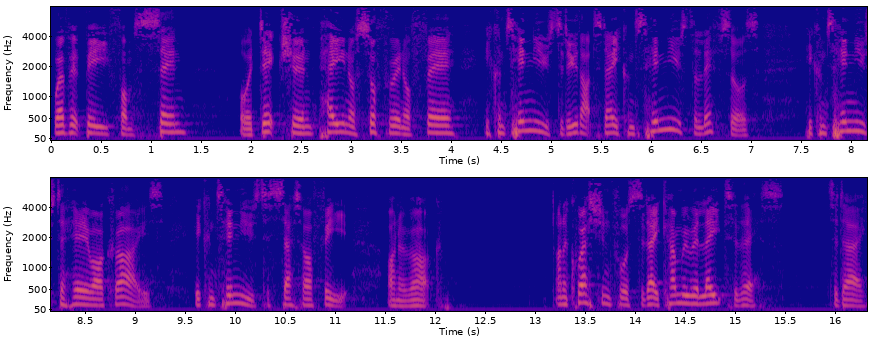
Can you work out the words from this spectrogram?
Whether it be from sin or addiction, pain or suffering or fear, he continues to do that today. He continues to lift us he continues to hear our cries. He continues to set our feet on a rock. And a question for us today can we relate to this today?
